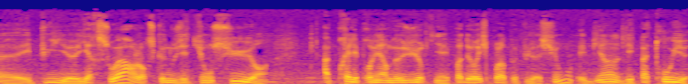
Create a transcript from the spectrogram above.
Euh, et puis euh, hier soir, lorsque nous étions sûrs, après les premières mesures, qu'il n'y avait pas de risque pour la population, eh bien des patrouilles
